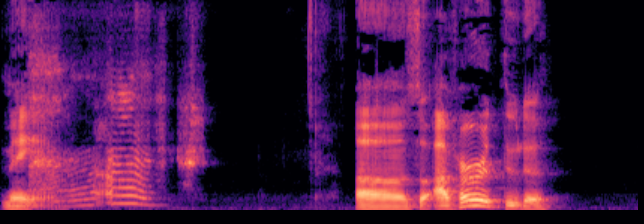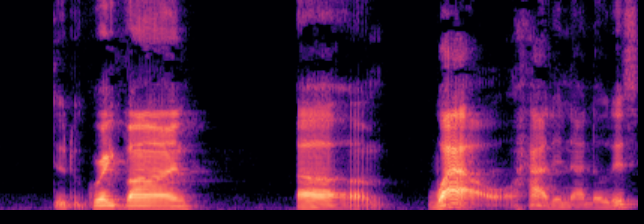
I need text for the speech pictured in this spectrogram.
man. Uh, so I've heard through the through the grapevine. Um, wow, I did not know this.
